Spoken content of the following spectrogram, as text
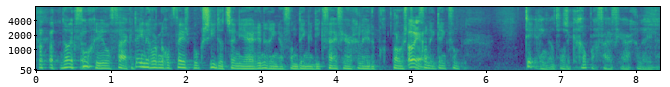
dat ik vroeger heel vaak. Het enige wat ik nog op Facebook zie, dat zijn die herinneringen van dingen die ik vijf jaar geleden heb gepost. Oh, ja. Waarvan ik denk van, tering, dat was ik grappig vijf jaar geleden.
